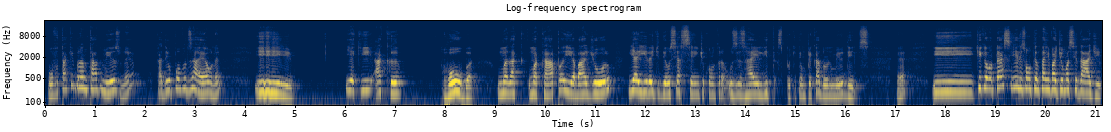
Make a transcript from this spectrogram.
o povo está quebrantado mesmo, né? Cadê o povo de Israel, né? E, e aqui Acã rouba uma, da, uma capa e a barra de ouro e a ira de Deus se acende contra os israelitas, porque tem um pecador no meio deles. Né? E o que, que acontece? Eles vão tentar invadir uma cidade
